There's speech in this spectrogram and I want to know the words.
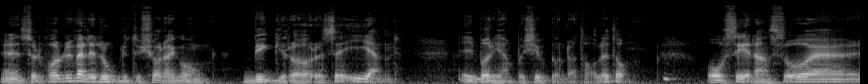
Eh, så det var det väldigt roligt att köra igång byggrörelse igen i början på 2000-talet. Då. Och sedan så eh,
